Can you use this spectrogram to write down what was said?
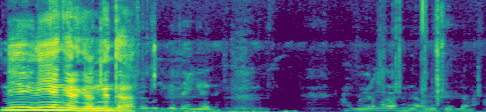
நீ நீ எங்கே இருக்க? அங்கேருந்தா? உயரமாக தான் இருக்குது அவ்வளோ தெரியல ஆனால்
